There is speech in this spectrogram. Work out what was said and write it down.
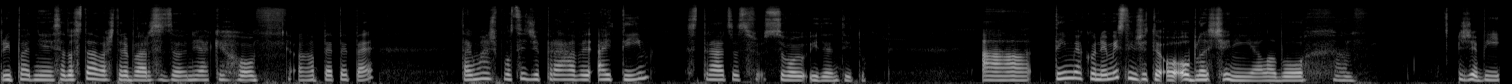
prípadne sa dostávaš treba z nejakého PPP, tak máš pocit, že práve aj tým strácaš svoju identitu. A tým ako nemyslím, že to je o oblečení, alebo hm, že by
